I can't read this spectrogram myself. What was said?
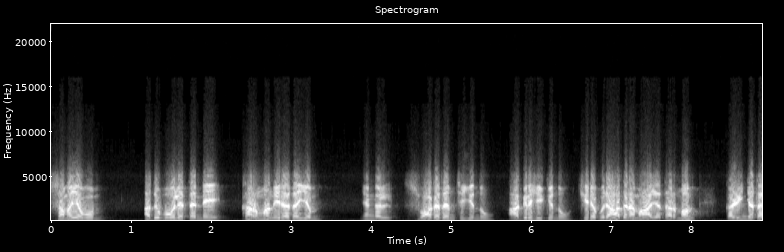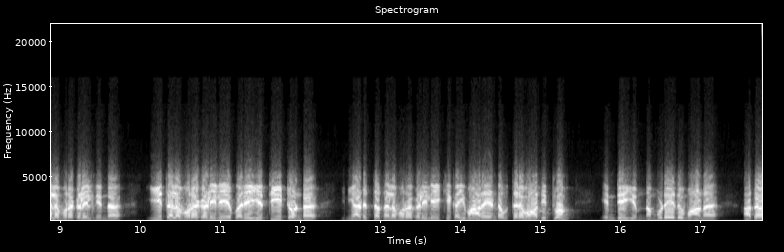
സമയവും അതുപോലെ തന്നെ കർമ്മനിരതയും ഞങ്ങൾ സ്വാഗതം ചെയ്യുന്നു ആഗ്രഹിക്കുന്നു. ചിരപുരാതനമായ ധർമ്മം കഴിഞ്ഞ തലമുറകളിൽ നിന്ന് ഈ തലമുറകളിലെ വരെ എത്തിയിട്ടുണ്ട്. ഇനി അടുത്ത തലമുറകളിലേക്ക് കൈമാറേണ്ട ഉത്തരവാദിത്വം എന്റെയും നമ്മുടേതുമാണ്. അത്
